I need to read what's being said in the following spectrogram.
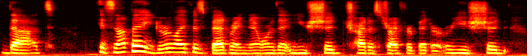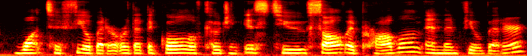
that it's not that your life is bad right now or that you should try to strive for better or you should want to feel better or that the goal of coaching is to solve a problem and then feel better,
